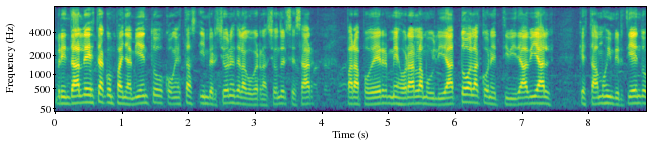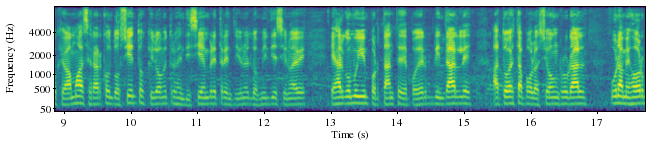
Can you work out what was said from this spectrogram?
brindarle este acompañamiento con estas inversiones de la gobernación del Cesar para poder mejorar la movilidad, toda la conectividad vial que estamos invirtiendo, que vamos a cerrar con 200 kilómetros en diciembre 31 del 2019, es algo muy importante de poder brindarle a toda esta población rural una mejor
